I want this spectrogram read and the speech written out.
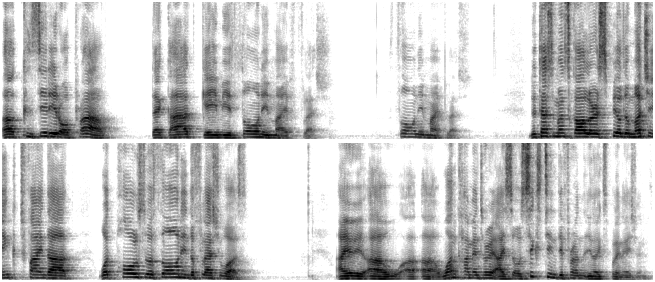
a conceited or proud, that God gave me thorn in my flesh. Thorn in my flesh. New Testament scholars spilled much ink to find out what Paul's thorn in the flesh was. I uh, uh, uh, one commentary I saw 16 different you know explanations.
